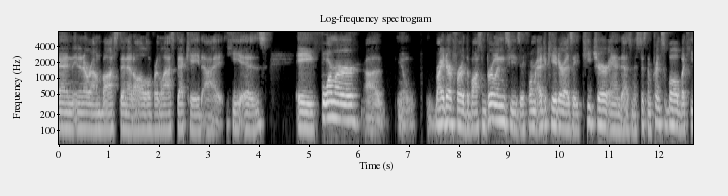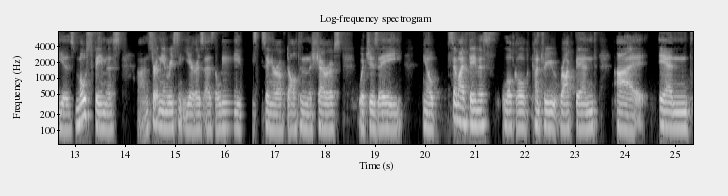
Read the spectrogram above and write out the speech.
been in and around Boston at all over the last decade. Uh, he is a former, uh, you know, writer for the Boston Bruins. He's a former educator as a teacher and as an assistant principal, but he is most famous, um, certainly in recent years, as the lead singer of Dalton and the Sheriffs, which is a, you know, semi-famous local country rock band. Uh, and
